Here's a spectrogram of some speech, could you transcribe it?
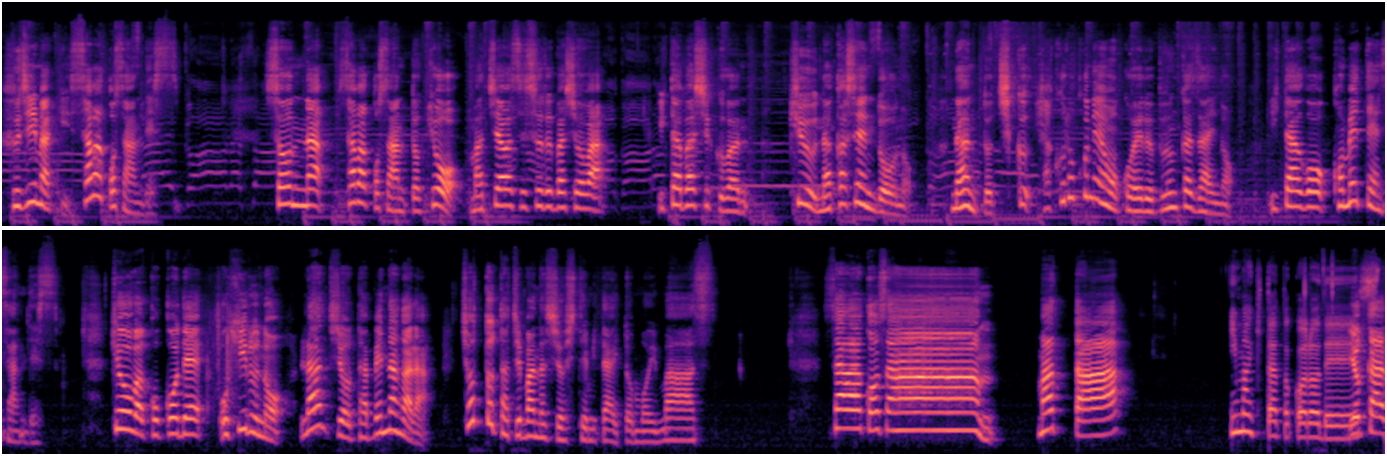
藤巻沢子さんです。そんな沢子さんと今日待ち合わせする場所は板橋区は旧中山道のなんと築106年を超える文化財の板子米店さんです。今日はここでお昼のランチを食べながらちょっと立ち話をしてみたいと思います。沢子さん待った？今来たところです。よかっ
